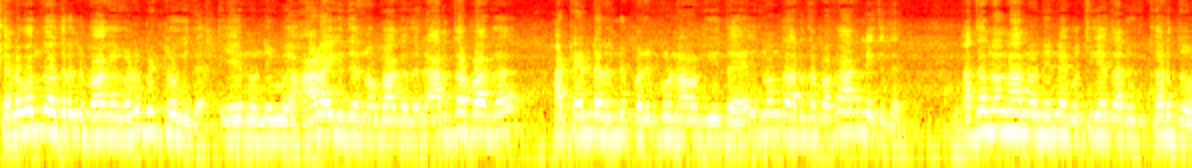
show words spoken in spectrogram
ಕೆಲವೊಂದು ಅದರಲ್ಲಿ ಭಾಗಗಳು ಬಿಟ್ಟು ಹೋಗಿದೆ. ಏನು ನಿಮಗೆ ಹಾಳಾಗಿದೆ ಅನ್ನೋ ಭಾಗದಲ್ಲಿ ಅರ್ಧ ಭಾಗ ಆ ಟೆಂಡರಲ್ಲಿ ಪರಿಪೂರ್ಣವಾಗಿ ಇದೆ ಇನ್ನೊಂದು ಅರ್ಧ ಭಾಗ ಆಗಲಿಕ್ಕಿದೆ. ಅದನ್ನು ನಾನು ನಿನ್ನೆ ಗುತ್ತಿಗೆದಾರರಿಗೆ ಕರೆದು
